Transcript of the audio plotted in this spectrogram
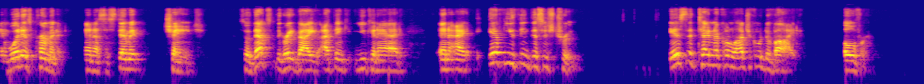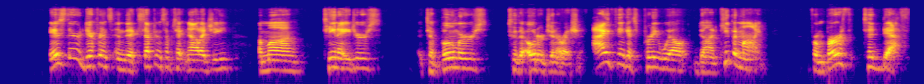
And what is permanent and a systemic change? So that's the great value I think you can add. And I, if you think this is true, is the technological divide over? Is there a difference in the acceptance of technology among teenagers to boomers to the older generation. I think it's pretty well done. Keep in mind, from birth to death,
